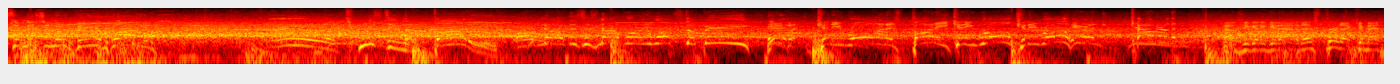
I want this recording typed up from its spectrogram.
Submission move being applied. Twisting the body. Oh no, this is not where he wants to be. Yeah, but can he roll on his body? Can he roll? Can he roll here and counter the... How's he going to get out of this predicament?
